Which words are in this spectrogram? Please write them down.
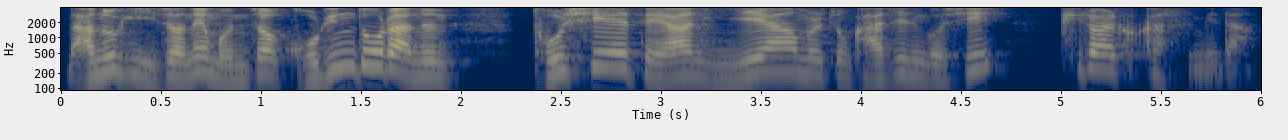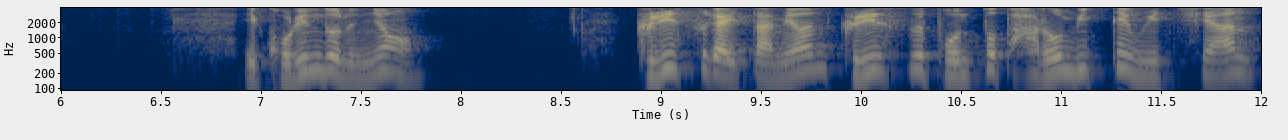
나누기 이전에 먼저 고린도라는 도시에 대한 이해함을 좀 가지는 것이 필요할 것 같습니다. 이 고린도는요, 그리스가 있다면 그리스 본토 바로 밑에 위치한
